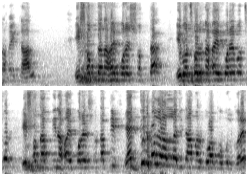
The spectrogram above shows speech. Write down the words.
না হয় কাল, এ সপ্তাহ না হয় পরের সপ্তাহ এবছর না হয় পরের বছর, এ শতাব্দী না হয় পরের শতাব্দী, একদিন হলেও আল্লাহ যদি আমার দোয়া কবুল করেন,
